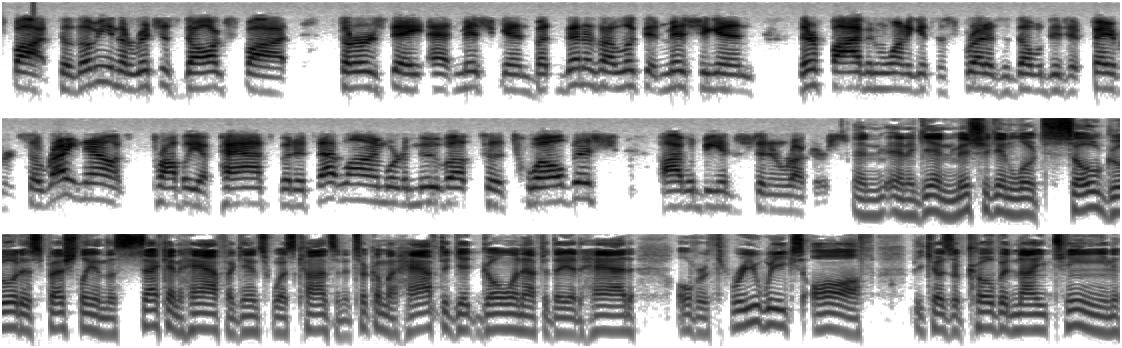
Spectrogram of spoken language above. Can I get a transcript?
spot. So they'll be in the richest dog spot Thursday at Michigan. But then as I looked at Michigan, they're five and one against the spread as a double digit favorite. So right now it's probably a pass. But if that line were to move up to 12 ish, I would be interested in Rutgers. And and again, Michigan looked so good, especially in the second half against Wisconsin. It took them a half to get going after they had had over three weeks off because of COVID nineteen.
